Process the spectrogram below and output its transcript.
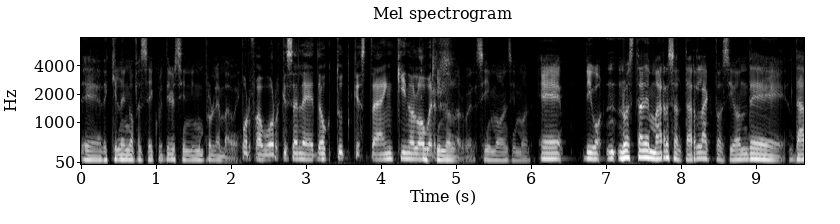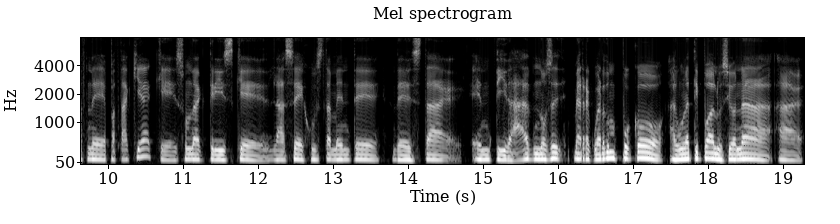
eh, The Killing of a Sacred Deer sin ningún problema, güey. Por favor, que sale de Dogtooth que está en Kino Lover. Kino Lover, Simón, Simón. Eh, digo, no está de más resaltar la actuación de Daphne Patakia, que es una actriz que la hace justamente de esta entidad. No sé, me recuerda un poco a algún tipo de alusión a a,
